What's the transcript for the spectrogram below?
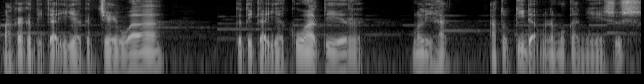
Maka, ketika ia kecewa, ketika ia khawatir melihat atau tidak menemukan Yesus,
